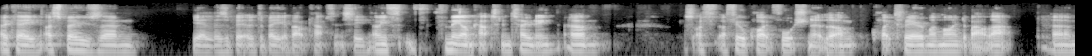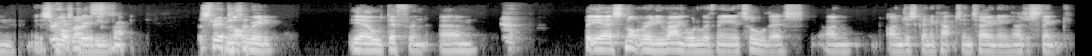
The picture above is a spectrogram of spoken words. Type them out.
okay, I suppose. Um, yeah, there's a bit of debate about captaincy. I mean, f- for me, I'm captaining Toney. Um, I, I, feel quite fortunate that I'm quite clear in my mind about that. Um, it's three not really, not really, yeah, all different. Um, yeah. But yeah, it's not really wrangled with me at all. This, I'm, I'm just going to captain Toney. I just think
